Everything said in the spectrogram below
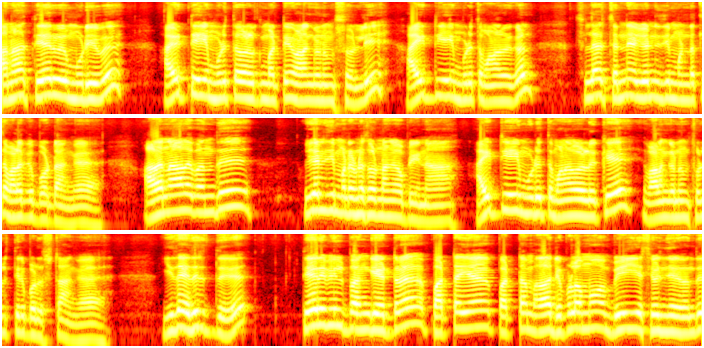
ஆனால் தேர்வு முடிவு ஐடிஐ முடித்தவர்களுக்கு மட்டும் வழங்கணும்னு சொல்லி ஐடிஐ முடித்த மாணவர்கள் சிலர் சென்னை உயர்நீதிமன்றத்தில் வழக்கு போட்டாங்க. அதனால் வந்து உயர்நீதிமன்றம் என்ன சொன்னாங்க அப்படின்னா ஐடிஐ முடித்த மாணவர்களுக்கே வழங்கணும்னு சொல்லி தீர்ப்பளிச்சிட்டாங்க. இதை எதிர்த்து தேர்வில் பங்கேற்ற பட்டய பட்டம் அதாவது டிப்ளமோ பிஇ சிவில் இன்ஜினியர் வந்து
